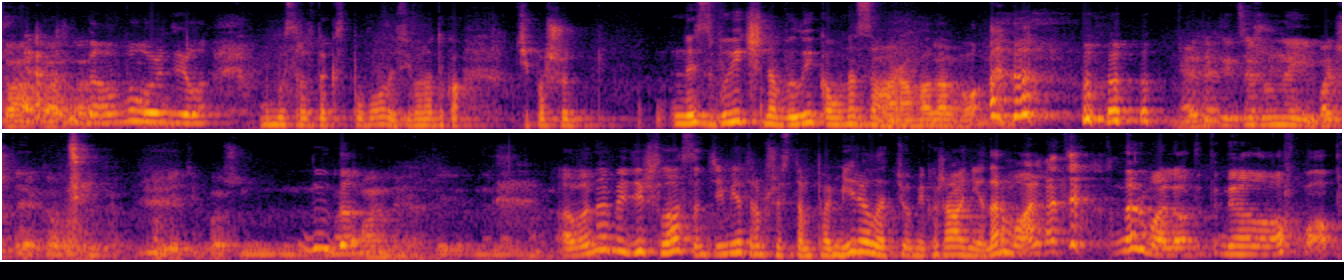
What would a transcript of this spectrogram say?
Да, да, да. Да, було діло. Бо ми одразу так спугалися, і вона така, типа, що незвична велика у Назара Да, голова. Я такий, це ж у неї, бачите, яка велика. Ну, я типа ж Ну, да. нормальний, а ти ненормальний. А вона підійшла сантиметром щось там поміряла Тьомі, каже, а ні, нормально, типа, нормально, от ти не голова в папу.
